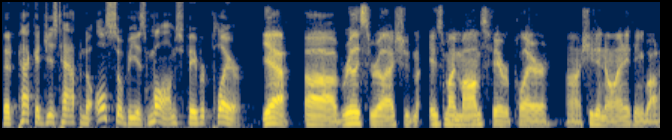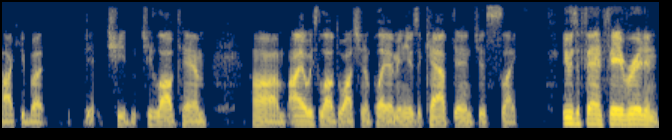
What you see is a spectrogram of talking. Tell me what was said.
that Peca just happened to also be his mom's favorite player. Yeah, uh, really surreal. Actually, is my mom's favorite player. Uh, she didn't know anything about hockey, but she she loved him. Um, I always loved watching him play. I mean, he was a captain, just like he was a fan favorite, and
